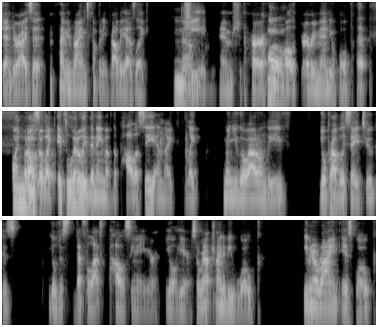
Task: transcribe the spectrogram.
genderize it. I mean, Ryan's company probably has like no she, him, her, oh all of for every manual, but unknown. but also like it's literally the name of the policy. And like, like when you go out on leave, you'll probably say it too because you'll just that's the last policy name you're you'll hear. So we're not trying to be woke, even though Ryan is woke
